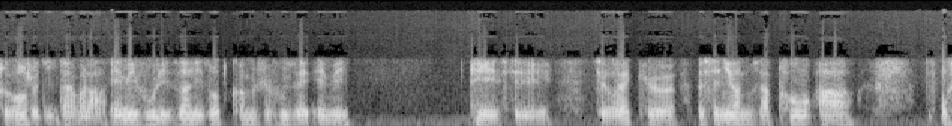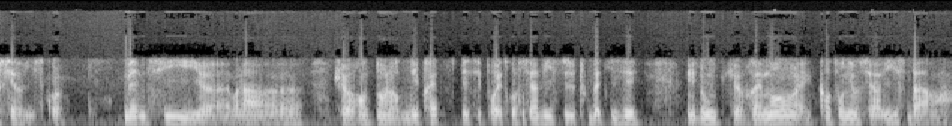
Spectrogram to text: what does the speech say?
souvent, je dis, ben voilà, aimez-vous les uns les autres comme je vous ai aimé. Et c'est, c'est vrai que le Seigneur nous apprend à, au service, quoi même si euh, voilà, euh, je rentre dans l'ordre des prêtres, mais c'est pour être au service et de tout baptiser. Et donc vraiment, quand on est au service, bah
